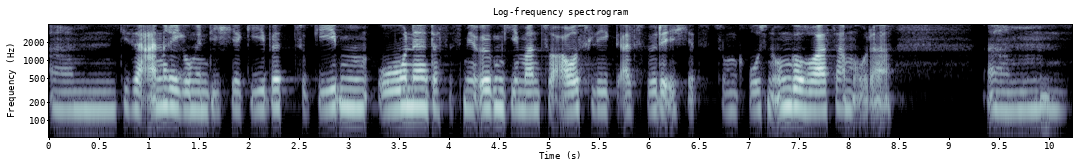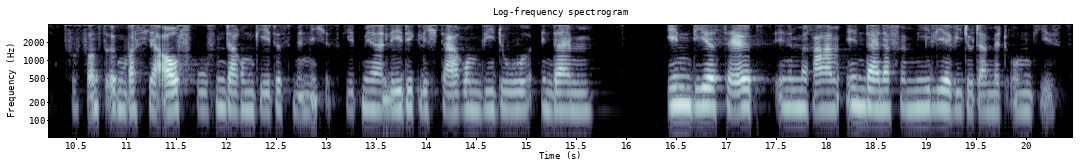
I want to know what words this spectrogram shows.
ähm, diese Anregungen, die ich hier gebe, zu geben, ohne dass es mir irgendjemand so auslegt, als würde ich jetzt zum großen Ungehorsam oder ähm, zu sonst irgendwas hier aufrufen. Darum geht es mir nicht. Es geht mir lediglich darum, wie du in deinem, in dir selbst, im Rahmen, in deiner Familie, wie du damit umgehst.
